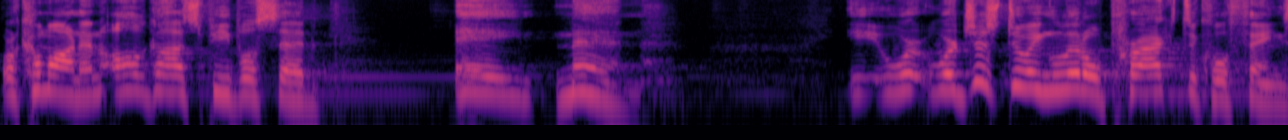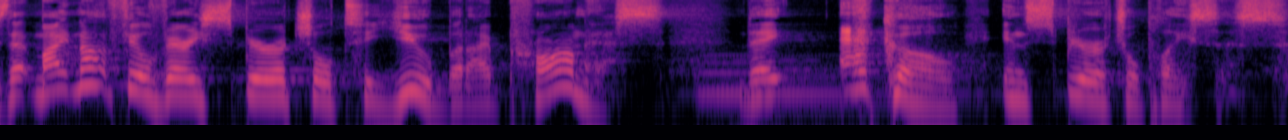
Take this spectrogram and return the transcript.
Or come on, and all God's people said, Amen. We're, we're just doing little practical things that might not feel very spiritual to you, but I promise they echo in spiritual places.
